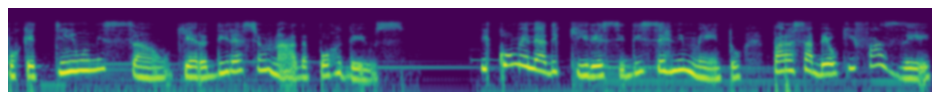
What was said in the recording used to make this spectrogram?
porque tinha uma missão que era direcionada por Deus. E como ele adquire esse discernimento para saber o que fazer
